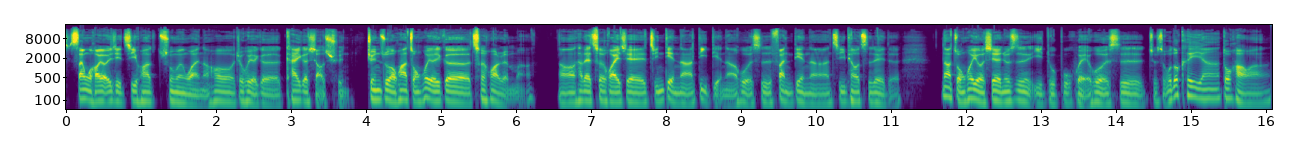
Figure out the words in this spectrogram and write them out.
三五好友一起计划出门玩，然后就会有一个开一个小群，群主的话总会有一个策划人嘛。然后他在策划一些景点啊、地点啊，或者是饭店啊、机票之类的。那总会有些人就是已读不回，或者是就是我都可以啊，都好啊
